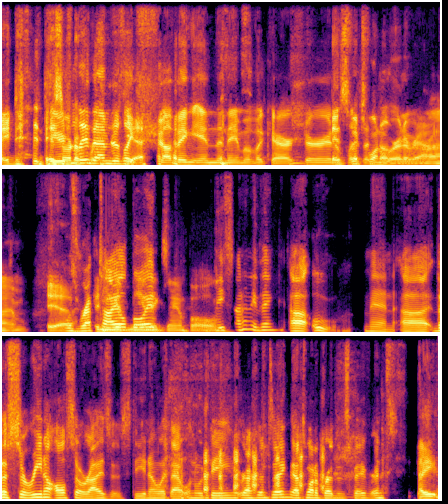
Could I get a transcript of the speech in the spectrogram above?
They, d- It's they sort usually of, them just like yeah, shoving in the name of a character. in They a place switch one word even around. rhyme. yeah. Was Can you Reptile give me an Boy example. based on anything? Uh oh man, uh the Serena also rises. Do you know what that one would be referencing? That's one of Brendan's favorites. I,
